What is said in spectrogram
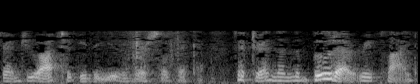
friend, you ought to be the universal victor. And then the Buddha replied,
